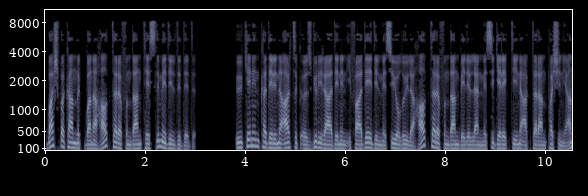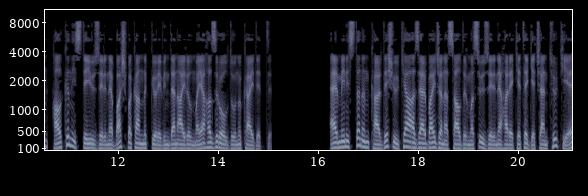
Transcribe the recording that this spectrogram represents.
Başbakanlık bana halk tarafından teslim edildi dedi. Ülkenin kaderini artık özgür iradenin ifade edilmesi yoluyla halk tarafından belirlenmesi gerektiğini aktaran Paşinyan, halkın isteği üzerine başbakanlık görevinden ayrılmaya hazır olduğunu kaydetti. Ermenistan'ın kardeş ülke Azerbaycan'a saldırması üzerine harekete geçen Türkiye,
